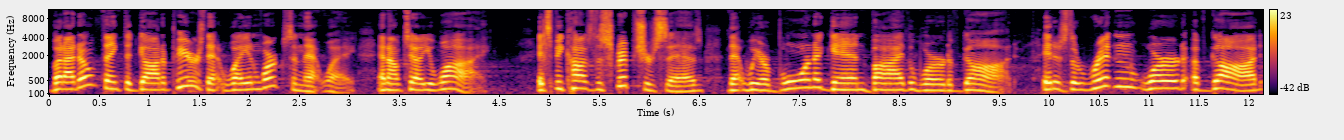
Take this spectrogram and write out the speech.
But I don't think that God appears that way and works in that way. And I'll tell you why. It's because the Scripture says that we are born again by the Word of God. It is the written Word of God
